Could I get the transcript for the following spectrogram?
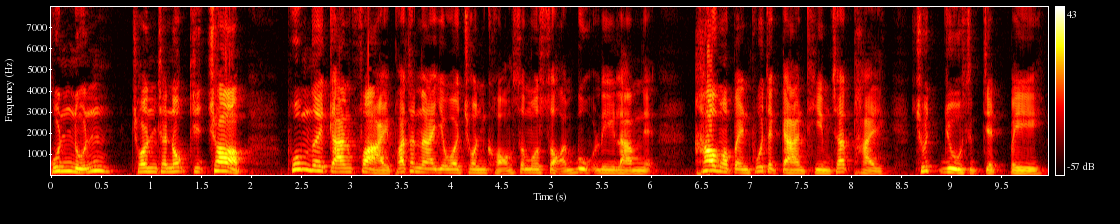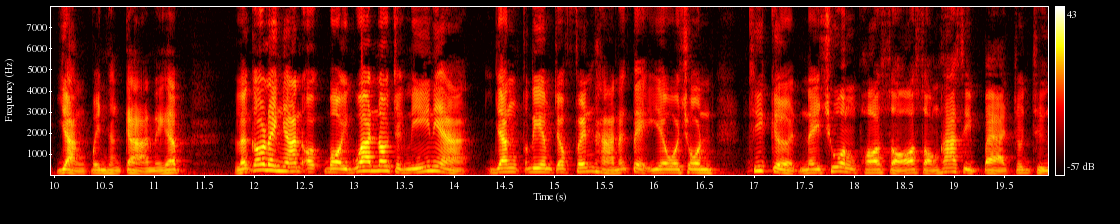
คุณหนุนชนชนกชิดชอบ ผู้อำนวยการฝ่ายพัฒนาเยาวชนของสโมสรบุรีรัมย์เนี่ยเข้ามาเป็นผู้จัดการทีมชาติไทยชุด U17 ปีอย่างเป็นทางการนะครับ แล้วก็รายงานออกบอกอีกว่านอกจากนี้เนี่ยยังเตรียมจะเฟ้นหานักเตะเยาวชน ที่เกิดในช่วงพศ 2548 จนถึง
